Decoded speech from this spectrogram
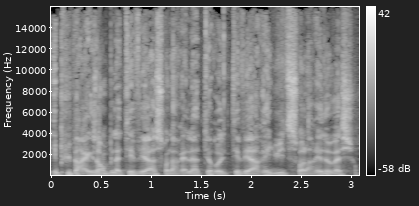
Et puis par exemple la TVA sur la, la TVA réduite sur la rénovation.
